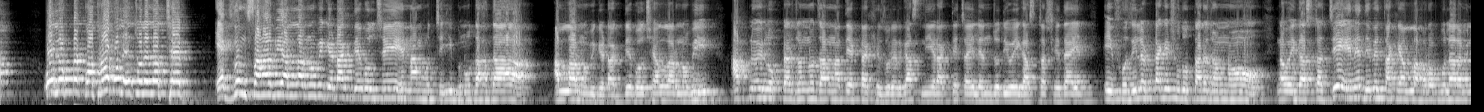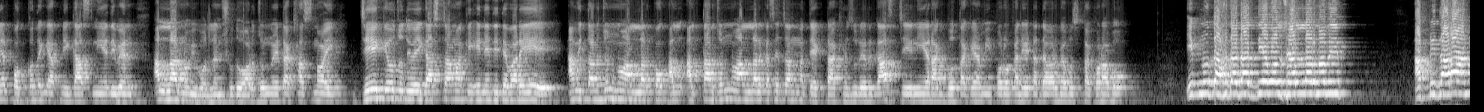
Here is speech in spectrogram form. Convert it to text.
ওই লোকটা কথা বলে চলে যাচ্ছে। একজন সাহাবি আল্লাহর নবীকে ডাক দিয়ে বলছে, এর নাম হচ্ছে ইবনু দাহদা। আল্লাহর নবীকে ডাক দিয়ে বলছে, আল্লাহর নবী, আপনি ওই লোকটার জন্য জান্নাতে একটা খেজুরের গাছ নিয়ে রাখতে চাইলেন। যদি ওই গাছটা সে দেয়, এই ফজিলতটাকে শুধু তার জন্য না, ওই গাছটা যে এনে দেবে তাকে আল্লাহ রব্বুল আলমিনের পক্ষ থেকে আপনি গাছ নিয়ে দিবেন। আল্লাহর নবী বললেন, শুধু ওর জন্য এটা খাস নয়। যে কেউ যদি ওই গাছটা আমাকে এনে দিতে পারে, আমি তার জন্য আল্লাহর তার জন্য আল্লাহর কাছে জান্নাতে একটা খেজুরের গাছ চেয়ে নিয়ে রাখব, তাকে আমি পরকালে এটা দেওয়ার ব্যবস্থা করাবো। ইবনু দাহদা ডাক দিয়ে বলছে, আল্লাহর নবী, আপনি দাঁড়ান।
